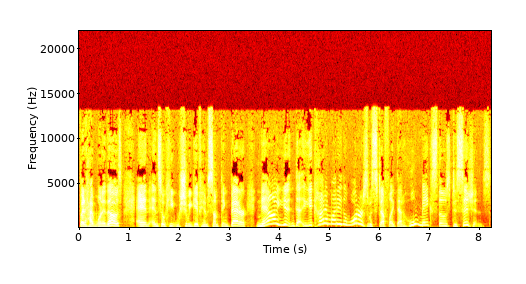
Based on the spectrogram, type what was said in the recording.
but had one of those, and and so he should we give him something better? Now you you kind of muddy the waters with stuff like that. Who makes those decisions?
